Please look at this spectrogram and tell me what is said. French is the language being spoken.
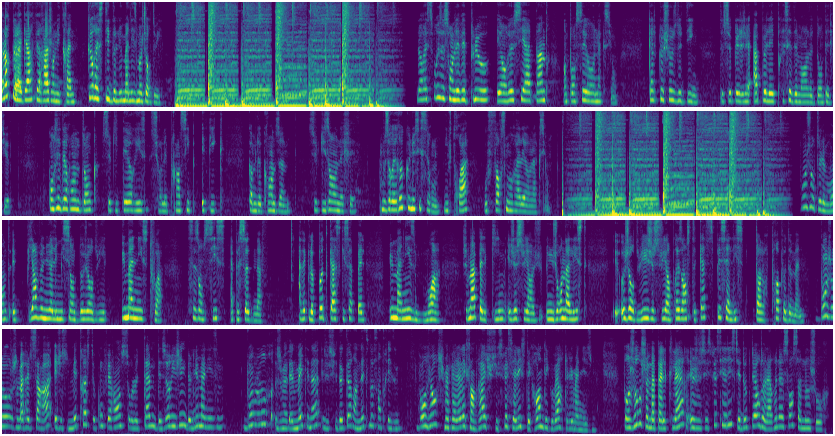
Alors que la guerre fait rage en Ukraine, que reste-t-il de l'humanisme aujourd'hui? Leurs esprits se sont levés plus haut et ont réussi à atteindre en pensée ou en action quelque chose de digne de ce que j'ai appelé précédemment le don des dieux. Considérons donc ceux qui théorisent sur les principes éthiques comme de grands hommes, ce qu'ils ont en effet. Vous aurez reconnu Cicéron, livre 3, ou Force morale et en action. Bonjour tout le monde et bienvenue à l'émission d'aujourd'hui Humanise-toi, saison 6, épisode 9, avec le podcast qui s'appelle Humanisme moi. Je m'appelle Kim et je suis une journaliste et aujourd'hui je suis en présence de quatre spécialistes dans leur propre domaine. Bonjour, je m'appelle Sarah et je suis maîtresse de conférence sur le thème des origines de l'humanisme. Bonjour, je m'appelle Maïtena et je suis docteur en ethnocentrisme. Bonjour, je m'appelle Alexandra et je suis spécialiste des grandes découvertes de l'humanisme. Bonjour, je m'appelle Claire et je suis spécialiste et docteur de la Renaissance à nos jours.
